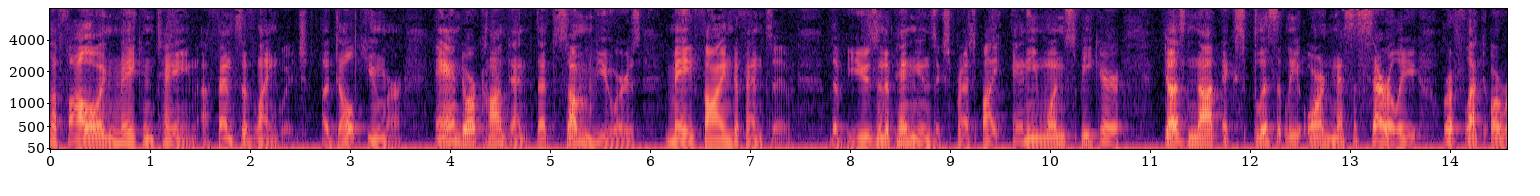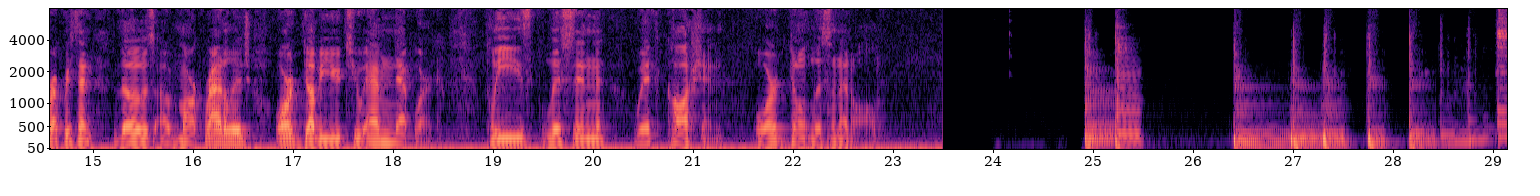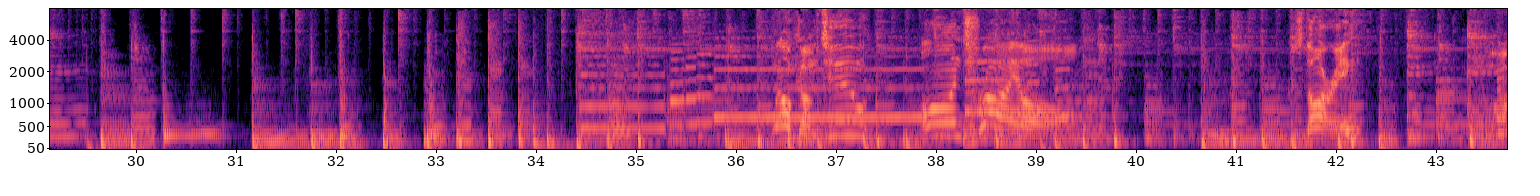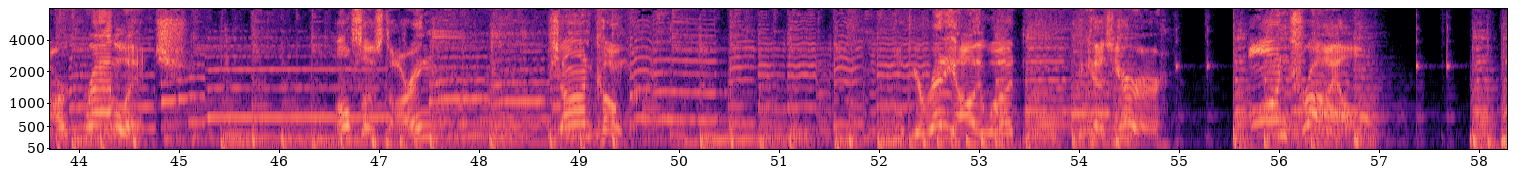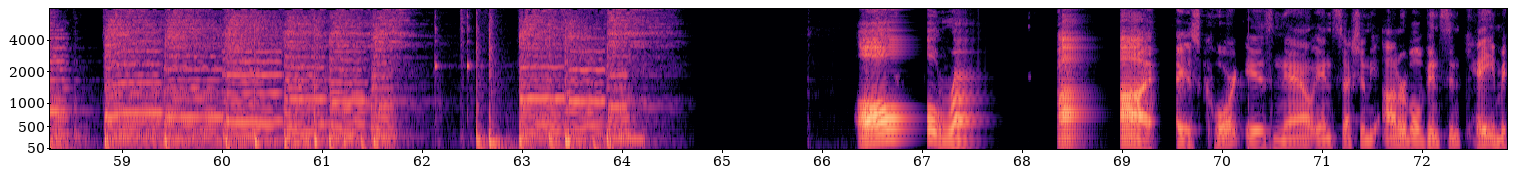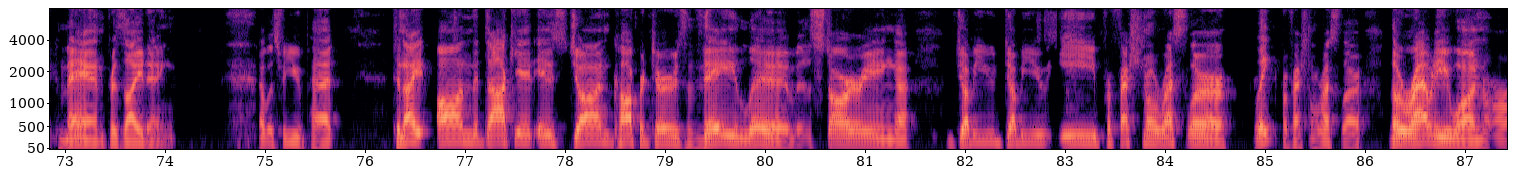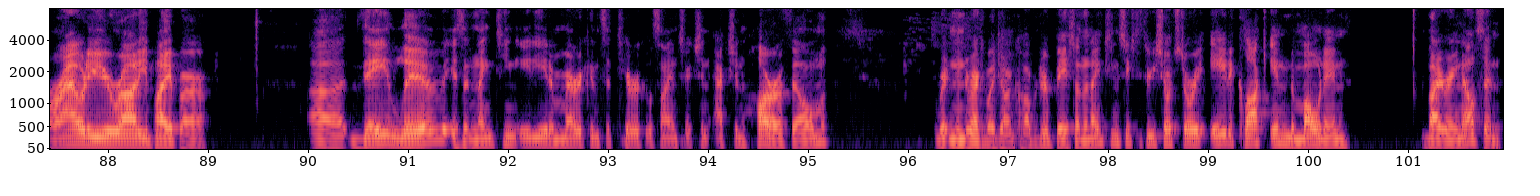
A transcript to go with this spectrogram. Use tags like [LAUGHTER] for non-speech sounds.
The following may contain offensive language, adult humor, and or content that some viewers may find offensive. The views and opinions expressed by any one speaker does not explicitly or necessarily reflect or represent those of Mark Radulich or W2M Network. Please listen with caution or don't listen at all. Welcome to On Trial, starring Mark Radulich. Also starring Sean Comer. Hope you're ready, Hollywood, because you're on trial. All right. Court is now in session. The Honorable Vincent K. McMahon presiding. That was for you, Pat. Tonight on the docket is John Carpenter's They Live, starring WWE professional wrestler, late professional wrestler, the rowdy one, Rowdy Roddy Piper. Uh, they Live is a 1988 American satirical science fiction action horror film written and directed by John Carpenter, based on the 1963 short story Eight O'Clock in the Morning by Ray Nelson.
